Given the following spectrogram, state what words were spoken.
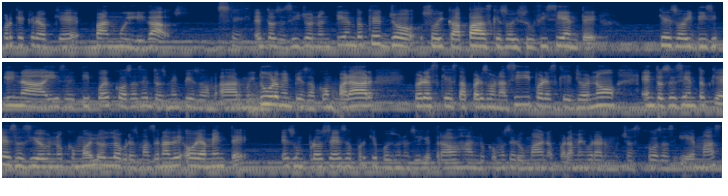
porque creo que van muy ligados. Sí. Entonces, si yo no entiendo que yo soy capaz, que soy suficiente, que soy disciplinada y ese tipo de cosas, entonces me empiezo a dar muy duro, me empiezo a comparar, pero es que esta persona sí, pero es que yo no. Entonces siento que eso ha sido uno como de los logros más grandes. Obviamente es un proceso porque pues uno sigue trabajando como ser humano para mejorar muchas cosas y demás,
